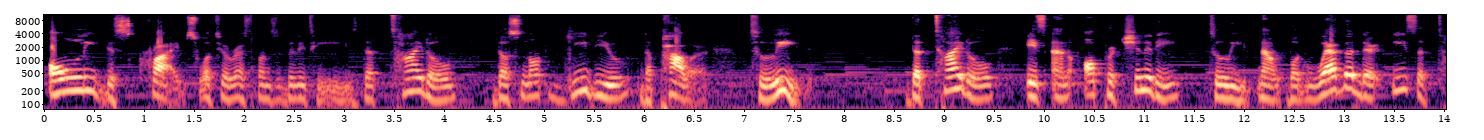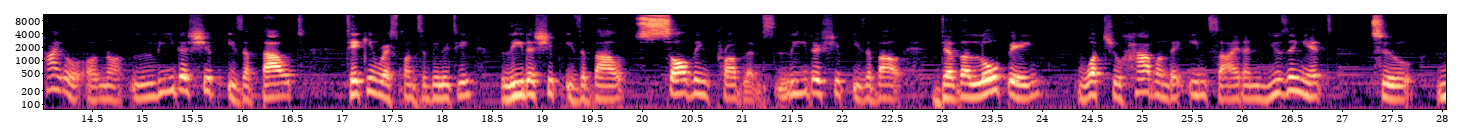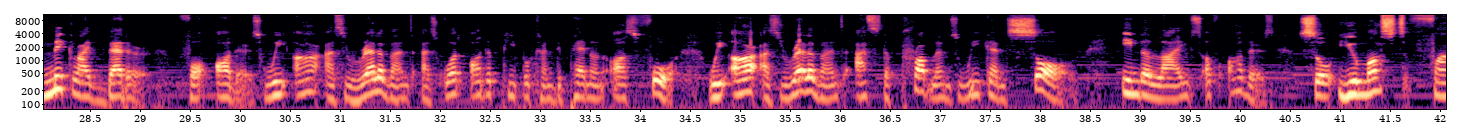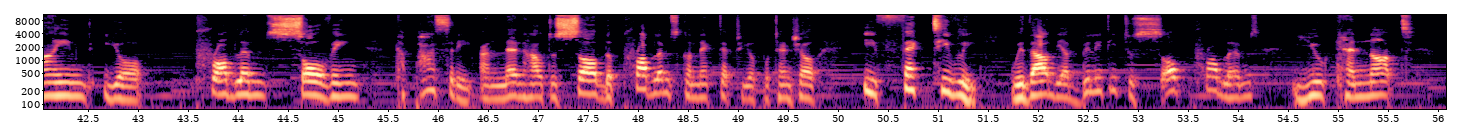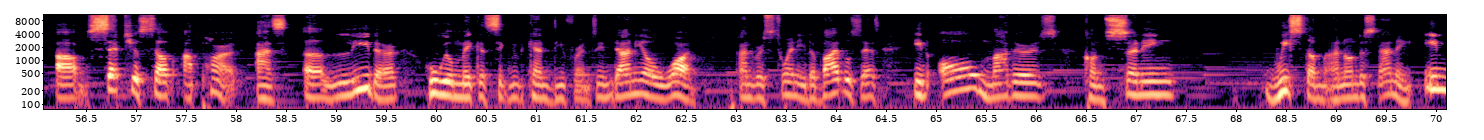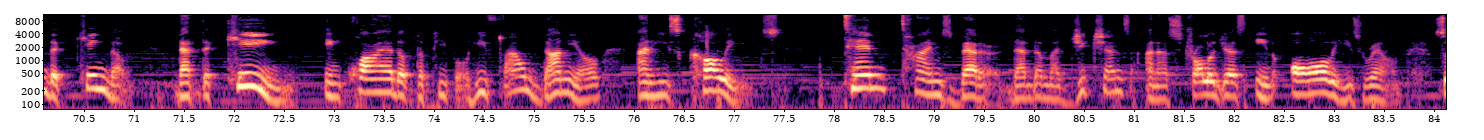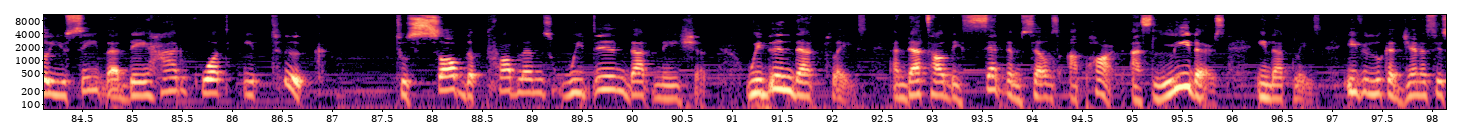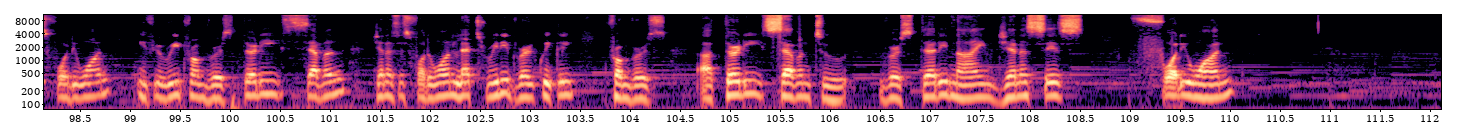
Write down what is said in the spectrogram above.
only describes what your responsibility is. The title does not give you the power to lead. The title is an opportunity to lead. Now, but whether there is a title or not, leadership is about taking responsibility. Leadership is about solving problems. Leadership is about developing what you have on the inside and using it to make life better for others. We are as relevant as what other people can depend on us for. We are as relevant as the problems we can solve in the lives of others. So you must find your problem solving capacity and learn how to solve the problems connected to your potential effectively. Without the ability to solve problems, you cannot um, set yourself apart as a leader who will make a significant difference. In Daniel 1 and verse 20, the Bible says, In all matters concerning wisdom and understanding in the kingdom, that the king inquired of the people, he found Daniel and his colleagues 10 times better than the magicians and astrologers in all his realm. So you see that they had what it took to solve the problems within that nation, within that place. And that's how they set themselves apart as leaders in that place. If you look at Genesis 41, if you read from verse 37, Genesis 41, let's read it very quickly from verse uh, 37 to verse 39, Genesis 41.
